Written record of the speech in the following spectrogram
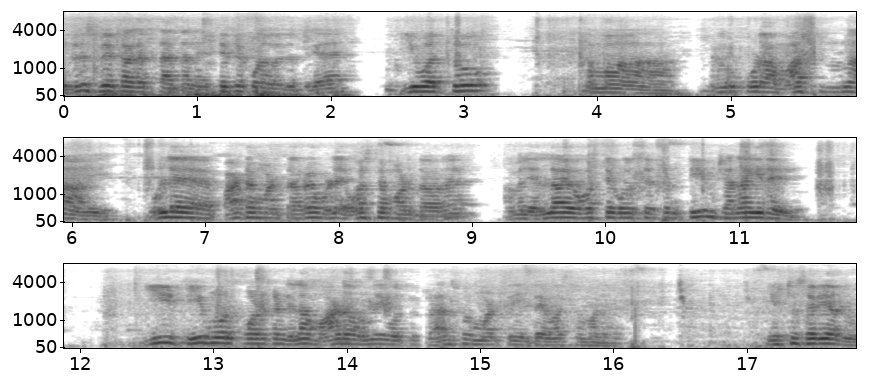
ಎದುರಿಸ್ಬೇಕಾಗತ್ತ ಅಂತ ಎಚ್ಚರಿಕೆ ಕೊಡೋದ್ರ ಜೊತೆಗೆ ಇವತ್ತು ನಮ್ಮ ಇವರು ಕೂಡ ಮಾಸ್ಟರ್ನ ಒಳ್ಳೆ ಪಾಠ ಮಾಡ್ತಾರೆ, ಒಳ್ಳೆ ವ್ಯವಸ್ಥೆ ಮಾಡ್ತಾವ್ರೆ ಆಮೇಲೆ ಎಲ್ಲಾ ವ್ಯವಸ್ಥೆಗಳು ಸೇರ್ಕೊಂಡು ಟೀಮ್ ಚೆನ್ನಾಗಿದೆ ಇಲ್ಲಿ. ಈ ಟೀಮ್ ವರ್ಕ್ ಮಾಡ್ಕೊಂಡು ಎಲ್ಲ ಮಾಡೋರ್ನ ಇವತ್ತು ಟ್ರಾನ್ಸ್ಫರ್ ಮಾಡ್ತೀನಿ ಅಂತ ವ್ಯವಸ್ಥೆ ಮಾಡಿದೆ ಎಷ್ಟು ಸರಿ ಅದು?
